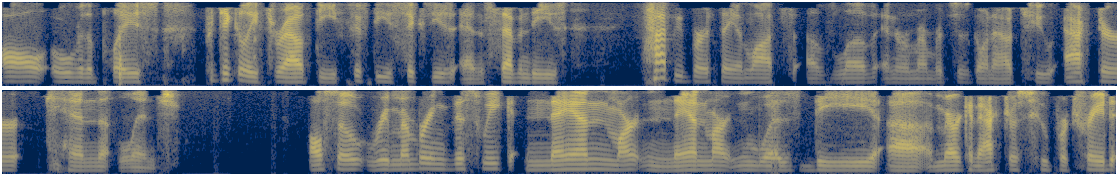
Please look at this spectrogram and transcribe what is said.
all over the place, particularly throughout the 50s, 60s, and 70s. Happy birthday and lots of love and remembrances going out to actor Ken Lynch. Also, remembering this week, Nan Martin. Nan Martin was the uh, American actress who portrayed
